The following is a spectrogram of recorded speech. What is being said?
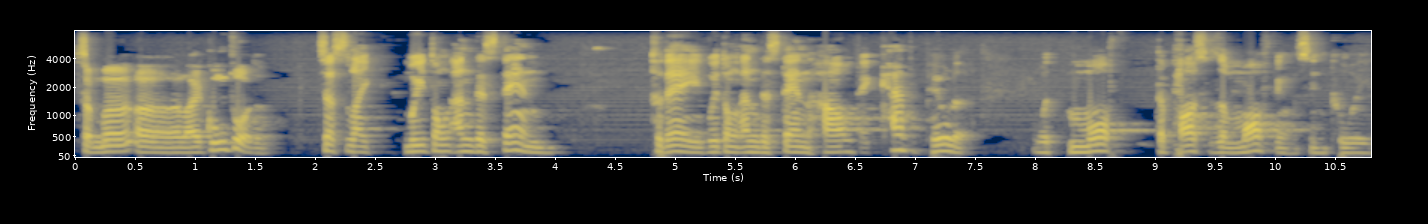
怎么呃来工作的。 Just like we don't understand today, we don't understand how the caterpillar would morph the process of morphing into a,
